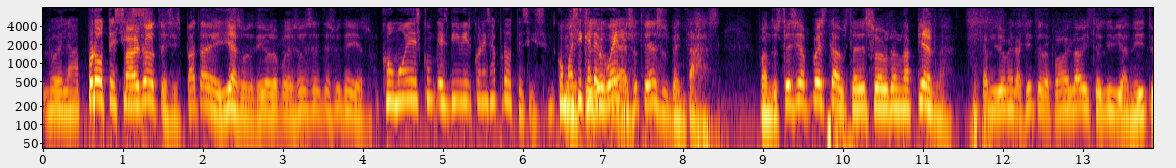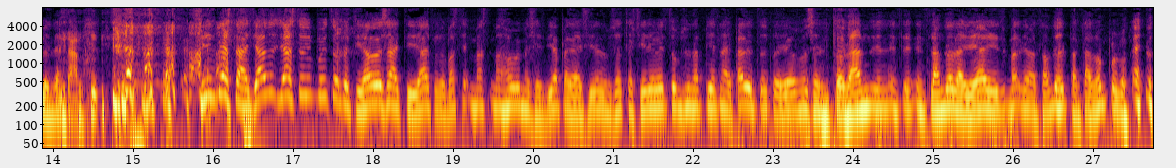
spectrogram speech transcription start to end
lo de la prótesis, Prótesis, pata de hierro, le digo yo, por eso es, de eso es de hierro. ¿cómo es, es vivir con esa prótesis? ¿Cómo Es así que le duele? Eso tiene sus ventajas. Cuando usted se apuesta, usted sobra una pierna. En cambio, yo me la quito, la pongo al lado y estoy livianito en la cama. Sirve hasta, ya, ya estoy un poquito retirado de esa actividad, pero más, más, más joven me servía para decir a los muchachos, quiere ver, tomemos una pierna de palo, entonces pues, íbamos entonando, en- en- entrando a la idea de ir levantándose el pantalón por lo menos.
